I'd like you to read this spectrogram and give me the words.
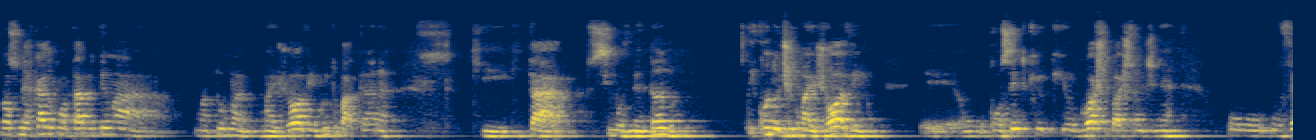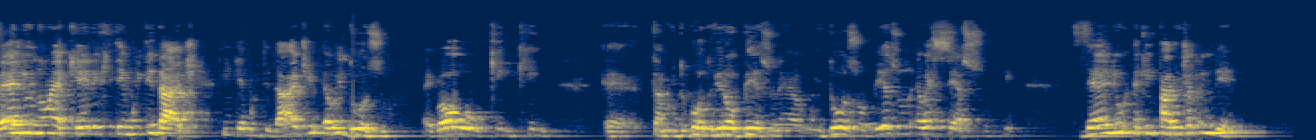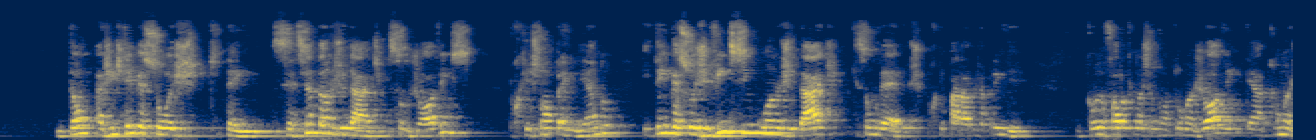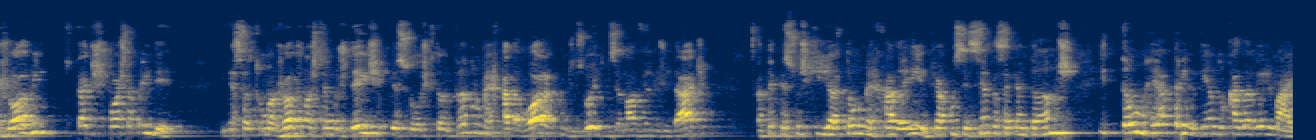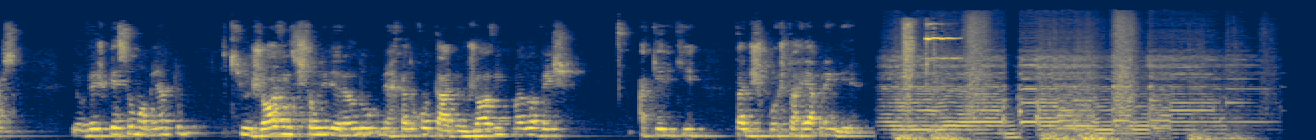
Nosso mercado contábil tem uma, uma turma mais jovem, muito bacana, que está se movimentando. E quando eu digo mais jovem, é um conceito que, que eu gosto bastante, né? O, o, velho não é aquele que tem muita idade. Quem tem muita idade é o idoso. É igual quem, quem está é, muito gordo vira obeso, né? O idoso, obeso é o excesso. Velho é quem parou de aprender. Então, a gente tem pessoas que têm 60 anos de idade que são jovens, porque estão aprendendo, e tem pessoas de 25 anos de idade que são velhos, porque pararam de aprender. E quando eu falo que nós temos uma turma jovem, é a turma jovem que está disposta a aprender. E nessa turma jovem nós temos desde pessoas que estão entrando no mercado agora, com 18, 19 anos de idade, até pessoas que já estão no mercado aí, já com 60, 70 anos, e estão reaprendendo cada vez mais. Eu vejo que esse é o momento que os jovens estão liderando o mercado contábil. O jovem, mais uma vez, aquele que está disposto a reaprender.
